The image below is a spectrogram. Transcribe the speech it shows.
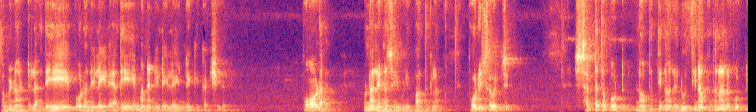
தமிழ்நாட்டில் அதே போல நிலையில் அதே மனநிலையில் இன்றைக்கு கட்சிகள். போட உன்னால் என்ன செய்ய முடியும்? பார்த்துக்கலாம். போலீஸை வச்சு சட்டத்தை போட்டு நாற்பத்தி நாலு நூற்றி நாற்பத்தி நாலு போட்டு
